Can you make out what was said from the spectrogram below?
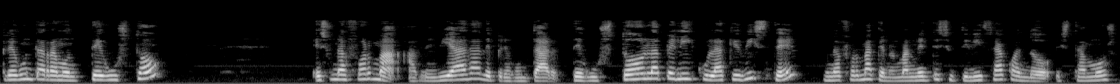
Pregunta Ramón, ¿te gustó? Es una forma abreviada de preguntar, ¿te gustó la película que viste? Una forma que normalmente se utiliza cuando estamos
